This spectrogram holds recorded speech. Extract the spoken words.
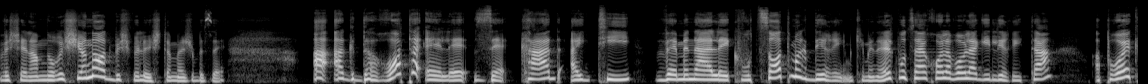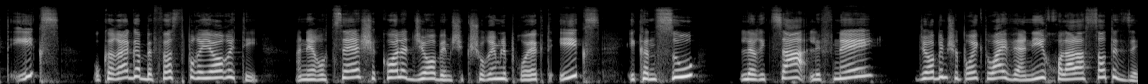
ושילמנו רישיונות בשביל להשתמש בזה. ההגדרות האלה זה CAD, IT ומנהלי קבוצות מגדירים, כי מנהל קבוצה יכול לבוא ולהגיד לי, ריטה, הפרויקט X הוא כרגע בפרסט פריוריטי. אני רוצה שכל הג'ובים שקשורים לפרויקט X ייכנסו לריצה לפני ג'ובים של פרויקט Y, ואני יכולה לעשות את זה.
